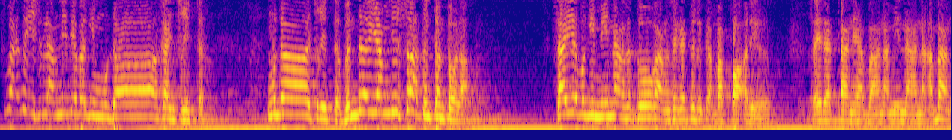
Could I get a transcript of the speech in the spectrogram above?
Sebab tu Islam ni dia bagi mudahkan cerita. Mudah cerita. Benda yang menyusah tuan-tuan tolak. Saya pergi minang satu orang, saya kata dekat bapak dia. Saya datang ni abang, nak minang anak abang.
